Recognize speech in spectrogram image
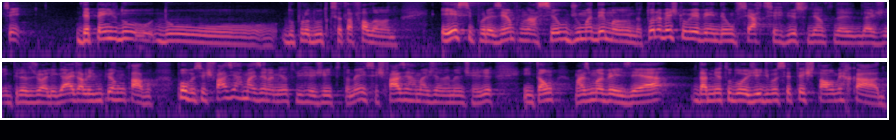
Sim, depende do, do, do produto que você está falando. Esse, por exemplo, nasceu de uma demanda. Toda vez que eu ia vender um certo serviço dentro da- das empresas de óleo e gás, elas me perguntavam: pô, vocês fazem armazenamento de rejeito também? Vocês fazem armazenamento de rejeito? Então, mais uma vez, é da metodologia de você testar o mercado.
